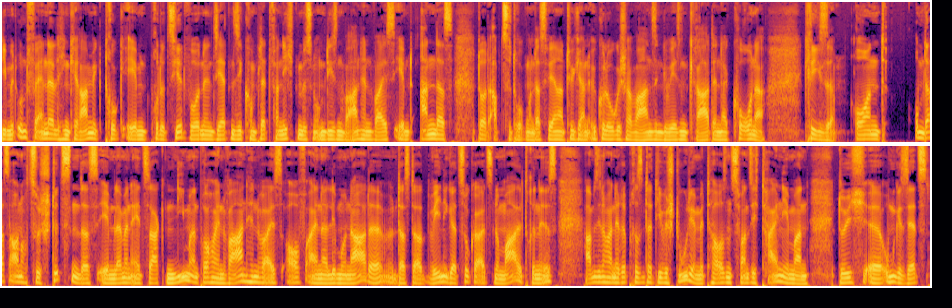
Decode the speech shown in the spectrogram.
die mit unveränderlichem Keramikdruck eben produziert wurden, sie hätten sie komplett vernichten müssen, um diesen Warnhinweis eben anders dort abzudrucken. Und das wäre natürlich ein ökologischer Wahnsinn gewesen, gerade in der Corona-Krise. Und um das auch noch zu stützen, dass eben Lemonade sagt, niemand braucht einen Warnhinweis auf einer Limonade, dass da weniger Zucker als normal drin ist, haben sie noch eine repräsentative Studie mit 1020 Teilnehmern durch äh, umgesetzt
